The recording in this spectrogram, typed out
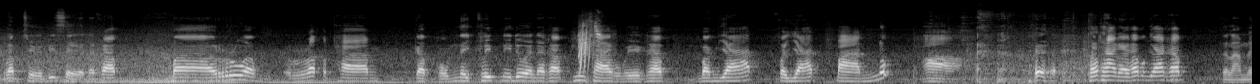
กรับเชิญพิเศษนะครับ มาร่วมรับประทานกับผมในคลิปนี้ด้วยนะครับ พี่ชายผมเองครับบางยาดฟยัดปานนกพาทักทายหน่อยครับบางยาดครับสลามไร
